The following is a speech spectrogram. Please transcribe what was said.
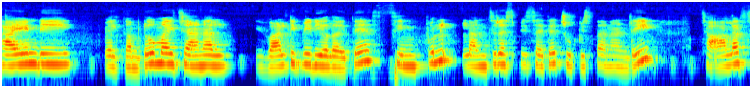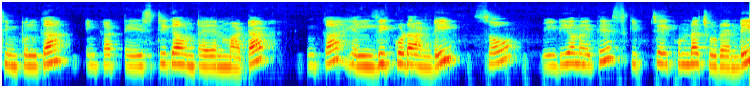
హాయ్ అండి. Welcome to my channel. ఇవాళ వీడియోలో అయితే సింపుల్ లంచ్ రెసిపీస్ అయితే చూపిస్తానండి. చాలా సింపుల్గా ఇంకా టేస్టీగా ఉంటాయన్నమాట. ఇంకా హెల్దీ కూడా అండి. సో వీడియోను అయితే స్కిప్ చేయకుండా చూడండి.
